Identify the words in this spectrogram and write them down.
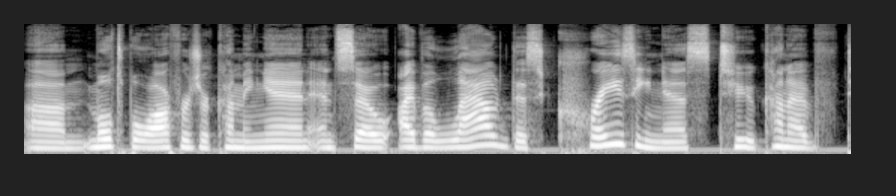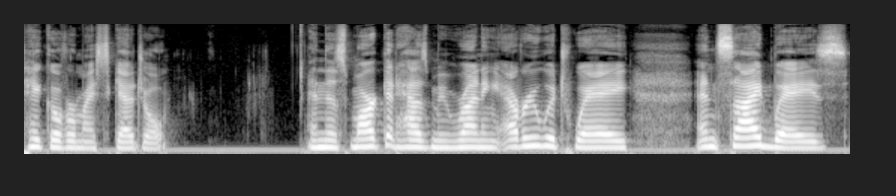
Um, multiple offers are coming in. And so I've allowed this craziness to kind of take over my schedule. And this market has me running every which way and sideways.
